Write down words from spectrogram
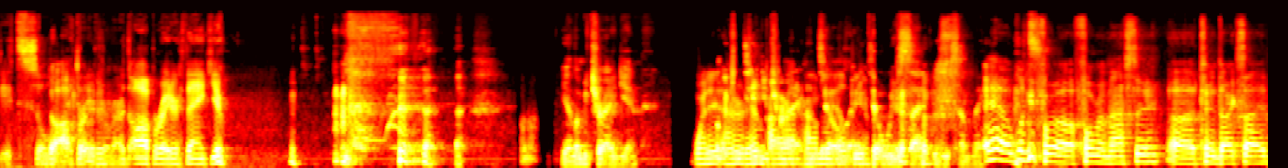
It's so The I don't even operator. The operator. Thank you. yeah, let me try again. One eight Let me continue Empire. trying How until, help you? until we decide to do something. Yeah, I'm looking for a former master. Uh, turn dark side.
